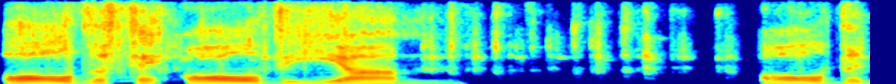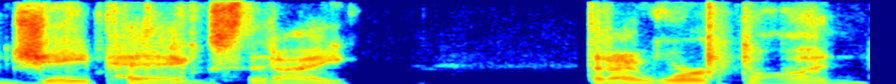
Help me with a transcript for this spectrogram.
all the thing, all the um, all the JPEGs that I that I worked on.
